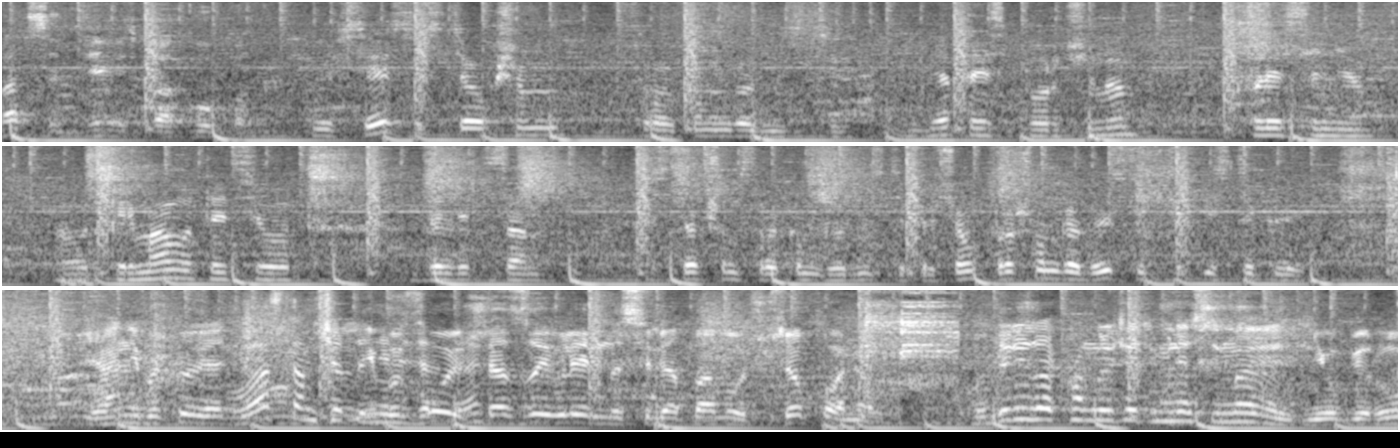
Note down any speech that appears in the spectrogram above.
29 покупок. И все с истекшим сроком годности. Где-то испорчено плесенью. А вот крема вот эти вот для лица с истекшим сроком годности. Причем в прошлом году истек- истекли. Я не быкую, я У вас там что-то Не нельзя, быкуешь, да? сейчас заявление на себя получишь. Все понял? Убери за камеру, что ты меня снимаешь? Не уберу.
